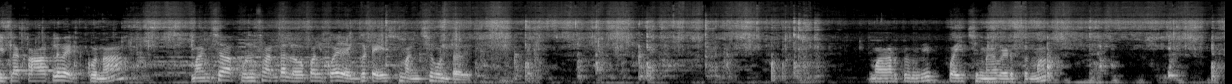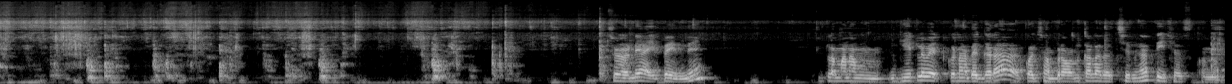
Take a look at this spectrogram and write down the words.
నేను ఇట్లా కాట్లు పెట్టుకున్నా మంచిగా ఆ పులుసు అంతా లోపలికి పోయి ఎగ్ టేస్ట్ మంచిగా ఉంటుంది. మారుతుంది పొయ్యి చిన్నగా పెడుతున్నా. చూడండి అయిపోయింది. ఇట్లా మనం గీట్లు పెట్టుకున్న దగ్గర కొంచెం బ్రౌన్ కలర్ వచ్చిందిగా తీసేసుకున్నాం.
